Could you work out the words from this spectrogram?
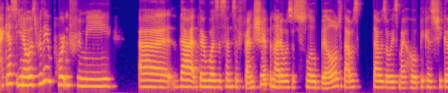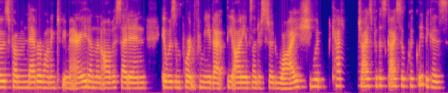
I guess you know it was really important for me uh, that there was a sense of friendship and that it was a slow build. That was that was always my hope because she goes from never wanting to be married and then all of a sudden it was important for me that the audience understood why she would catch eyes for this guy so quickly because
